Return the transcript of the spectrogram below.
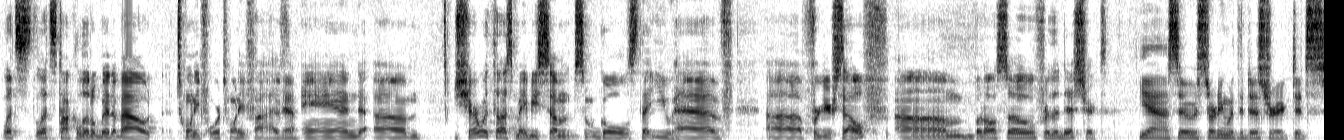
let's let's talk a little bit about 24, 25, yeah. and. Um, share with us maybe some some goals that you have uh, for yourself, um, but also for the district. Yeah, so starting with the district, it's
